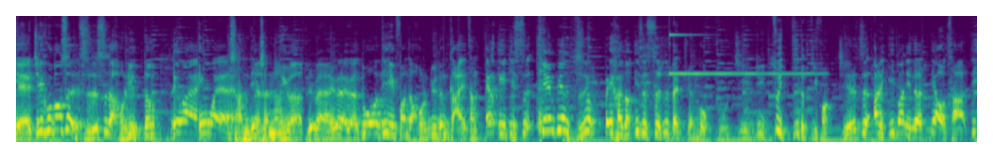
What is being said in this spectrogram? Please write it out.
也几乎都是直视的红绿灯。另外，因为闪电省能源，日本越来越多地方的红绿灯改成 LED 式，偏偏只有北海道一直是日本全国普及率最低的地方。截至二零一八年的调查，第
